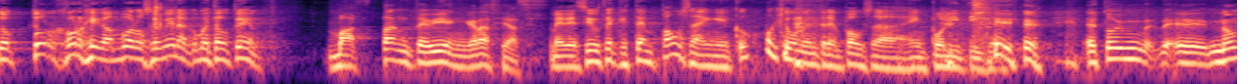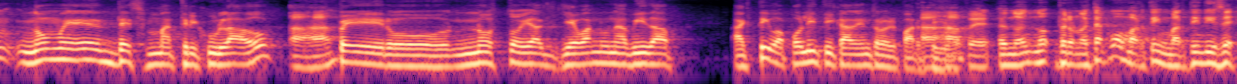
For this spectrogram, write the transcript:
Doctor Jorge Gamboa Semena, ¿cómo está usted? Bastante bien, gracias. Me decía usted que está en pausa. En, ¿Cómo es que uno entra en pausa en política? Sí, estoy, eh, no, no me he desmatriculado, Ajá. pero no estoy llevando una vida activa política dentro del partido. Ajá, pero, no, no- pero no está como Martín. Martín dice,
